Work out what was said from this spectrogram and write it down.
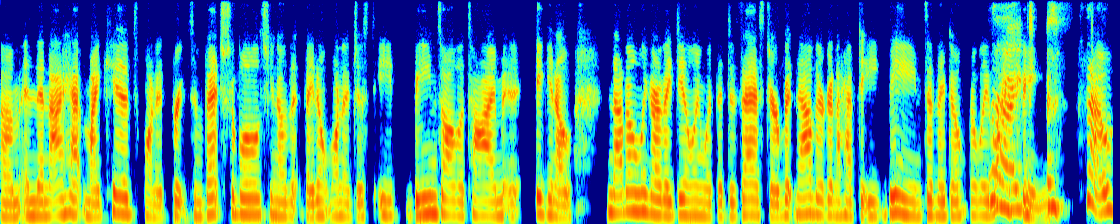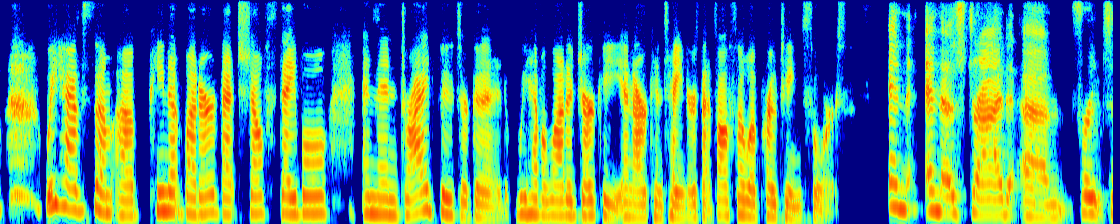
Um, and then I had my kids wanted fruits and vegetables, you know, that they don't want to just eat beans all the time. It, you know, not only are they dealing with a disaster, but now they're going to have to eat beans and they don't really right. like beans. so we have some uh, peanut butter that's shelf stable. And then dried foods are good. We have a lot of jerky in our containers. That's also a protein source. And and those dried um, fruits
